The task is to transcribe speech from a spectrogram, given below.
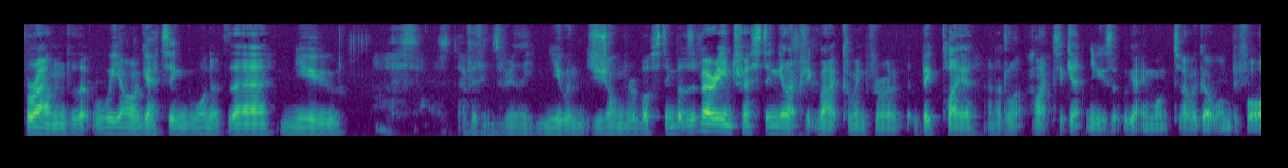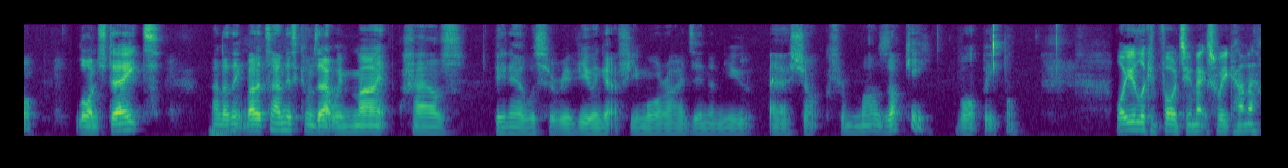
brand that we are getting one of their new. Everything's really new and genre busting, but there's a very interesting electric bike coming from a big player, and I'd li- like to get news that we're getting one to have a go on before launch date. And I think by the time this comes out, we might have been able to review and get a few more rides in a new air shock from Marzocchi, of all people. What are you looking forward to next week, Hannah?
